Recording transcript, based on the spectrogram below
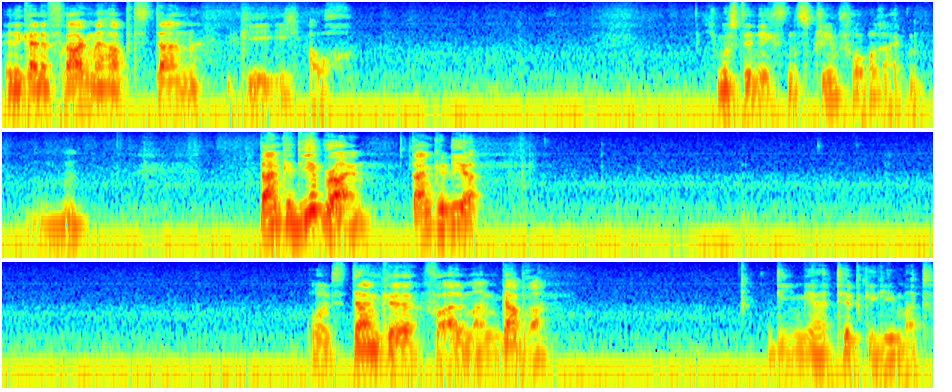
Wenn ihr keine Fragen mehr habt, dann gehe ich auch. Ich muss den nächsten Stream vorbereiten. Mhm. Danke dir, Brian. Danke dir. Und danke vor allem an Gabra, die mir Tipp gegeben hat.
